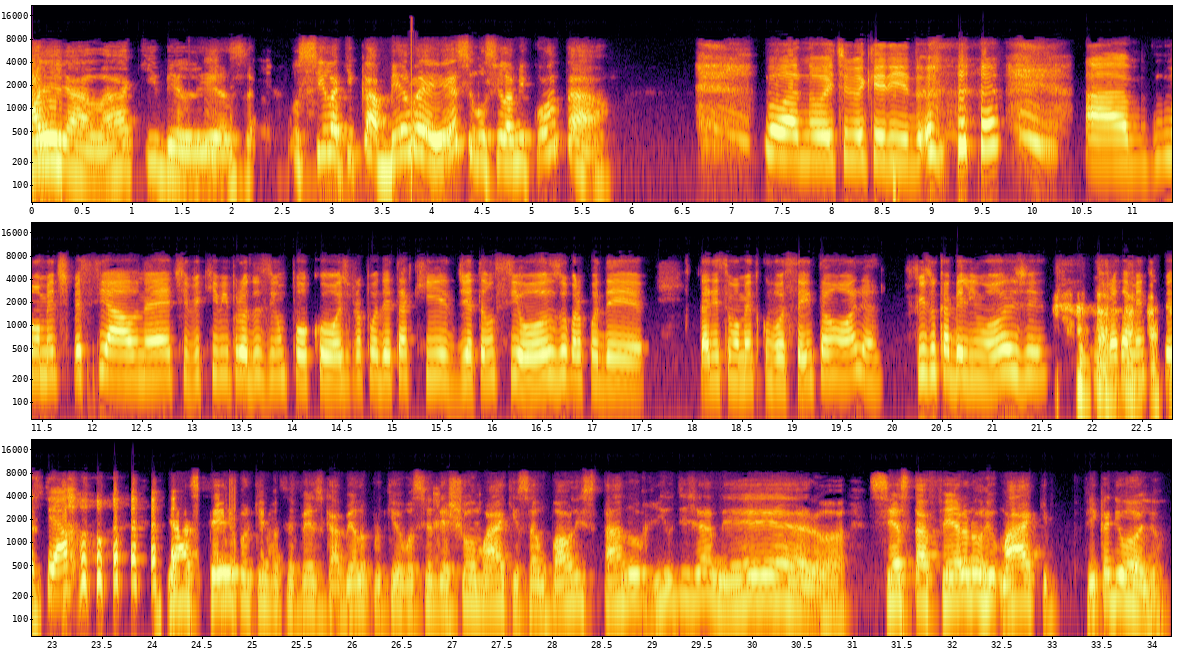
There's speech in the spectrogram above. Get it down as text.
Olha lá que beleza. Lucila, que cabelo é esse, Lucila? Me conta. Boa noite, meu querido. ah, momento especial, né? Tive que me produzir um pouco hoje para poder estar tá aqui, dia tão ansioso para poder estar tá nesse momento com você. Então, olha, Fiz um cabelinho hoje, um tratamento especial. Já sei porque você fez o cabelo, porque você deixou o Mike em São Paulo e está no Rio de Janeiro. Sexta-feira no Rio. Mike, fica de olho.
